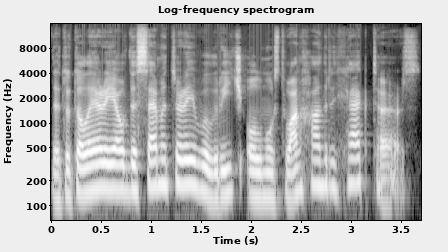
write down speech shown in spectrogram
the total area of the cemetery will reach almost 100 hectares.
